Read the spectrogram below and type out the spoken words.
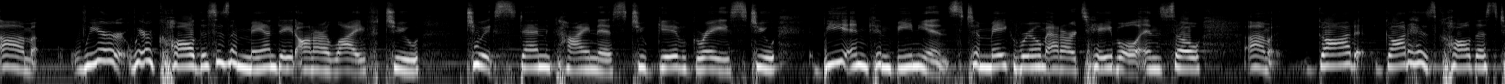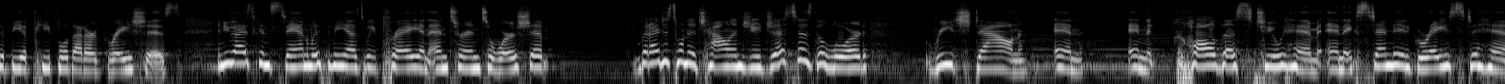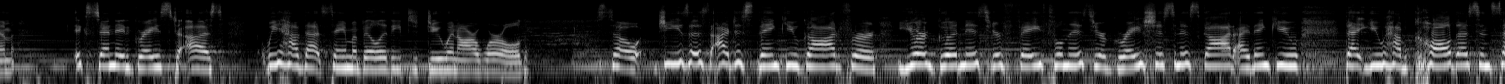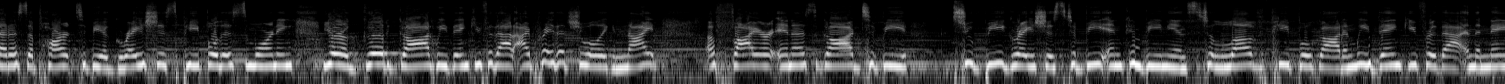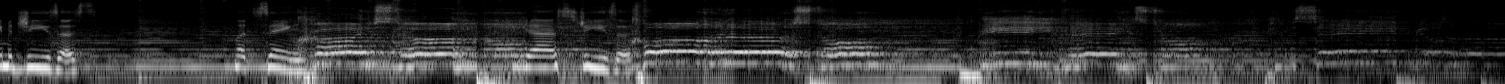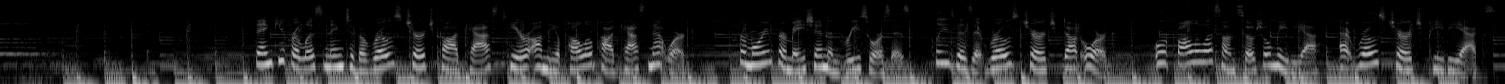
um, we're we're called. This is a mandate on our life to to extend kindness, to give grace, to be inconvenienced, to make room at our table. And so, um, God, God has called us to be a people that are gracious. And you guys can stand with me as we pray and enter into worship. But I just want to challenge you just as the Lord reached down and and called us to him and extended grace to him, extended grace to us, we have that same ability to do in our world. So, Jesus, I just thank you, God, for your goodness, your faithfulness, your graciousness, God. I thank you that you have called us and set us apart to be a gracious people this morning. You're a good God. We thank you for that. I pray that you will ignite a fire in us, God, to be to be gracious, to be inconvenienced, to love people, God. And we thank you for that in the name of Jesus. Let's sing. Yes, Jesus. Thank you for listening to the Rose Church podcast here on the Apollo Podcast Network. For more information and resources, please visit rosechurch.org or follow us on social media at Rose Church PDX.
